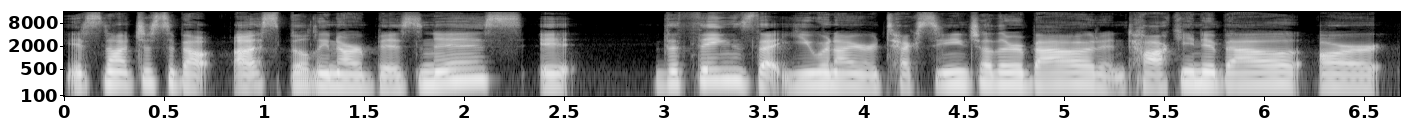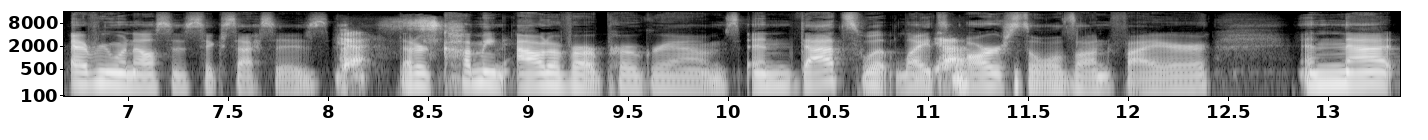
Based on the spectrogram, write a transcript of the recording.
it's not just about us building our business. It the things that you and I are texting each other about and talking about are everyone else's successes yes. that are coming out of our programs. And that's what lights yes. our souls on fire. And that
